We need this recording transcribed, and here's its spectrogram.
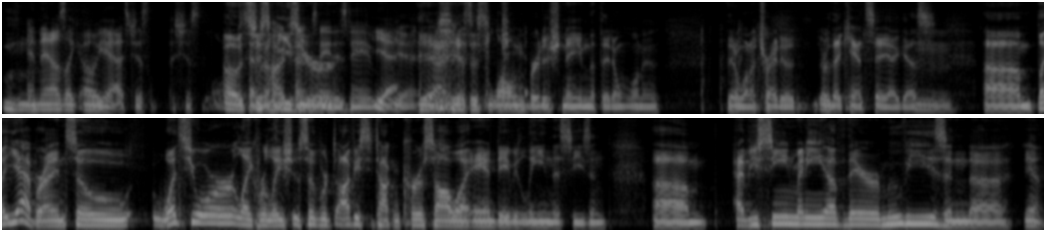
and then I was like, oh yeah, it's just it's just Lawrence. Oh, it's just easier. time saying his name. Yeah. Yeah, yeah he has this long British name that they don't want to. They don't want to try to, or they can't say, I guess. Um, but yeah, Brian. So, what's your like relation? So, we're obviously talking Kurosawa and David Lean this season. Um, have you seen many of their movies? And uh, yeah,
